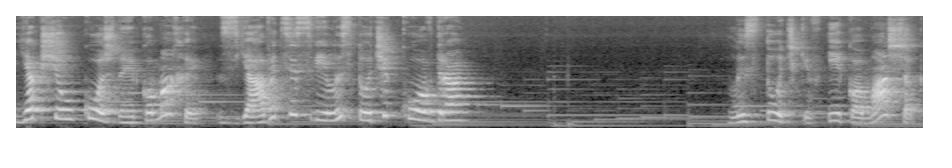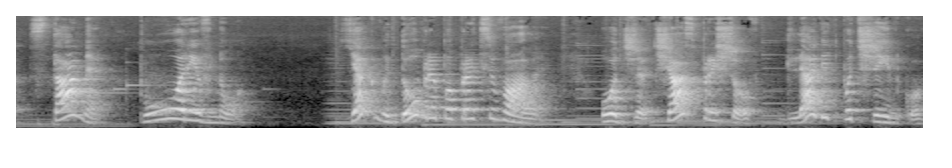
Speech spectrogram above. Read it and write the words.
якщо у кожної комахи з'явиться свій листочок ковдра? Листочків і комашок стане порівну. Як ми добре попрацювали. Отже, час прийшов для відпочинку.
